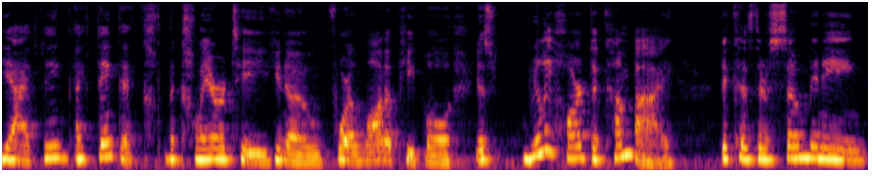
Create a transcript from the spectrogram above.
yeah, I think I think the clarity, you know, for a lot of people is really hard to come by because there's so many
